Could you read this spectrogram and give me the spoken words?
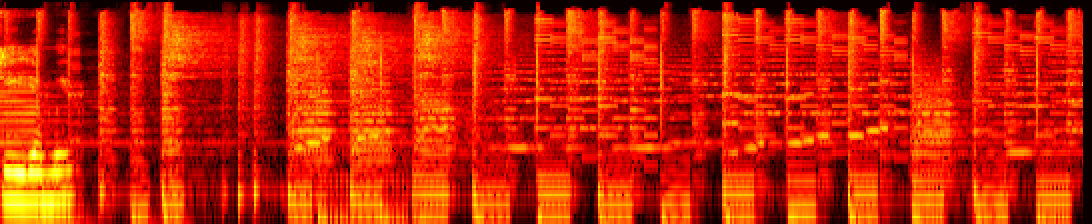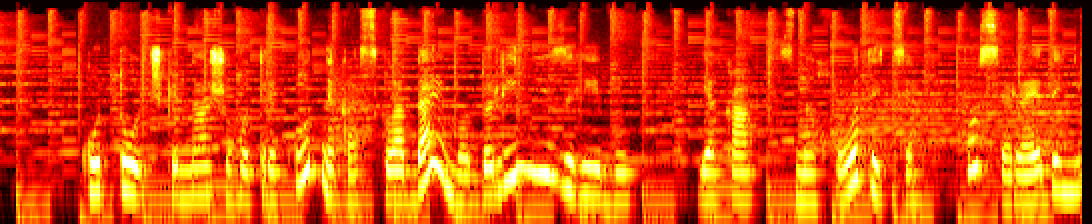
діями. Куточки нашого трикутника складаємо до лінії згибу, яка знаходиться посередині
